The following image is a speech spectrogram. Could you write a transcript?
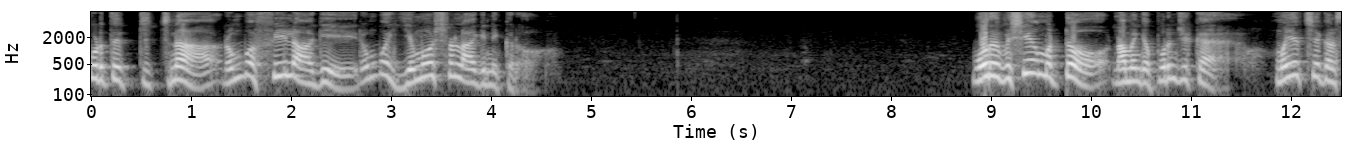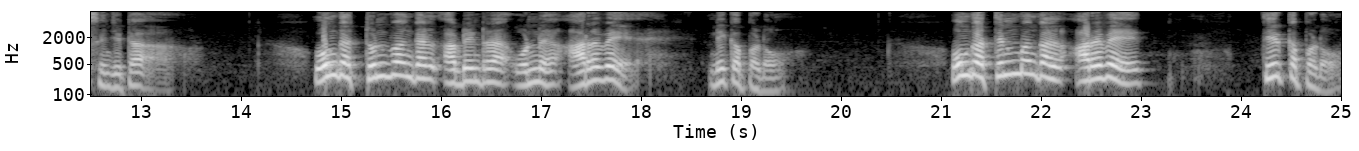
கொடுத்துச்சுன்னா ரொம்ப ஃபீல் ஆகி ரொம்ப எமோஷ்னல் ஆகி நிற்கிறோம் ஒரு விஷயம் மட்டும் நம்ம இங்கே புரிஞ்சுக்க முயற்சிகள் செஞ்சிட்டா உங்கள் துன்பங்கள் அப்படின்ற ஒன்று அறவே நீக்கப்படும். உங்கள் துன்பங்கள் அறவே தீர்க்கப்படும்.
